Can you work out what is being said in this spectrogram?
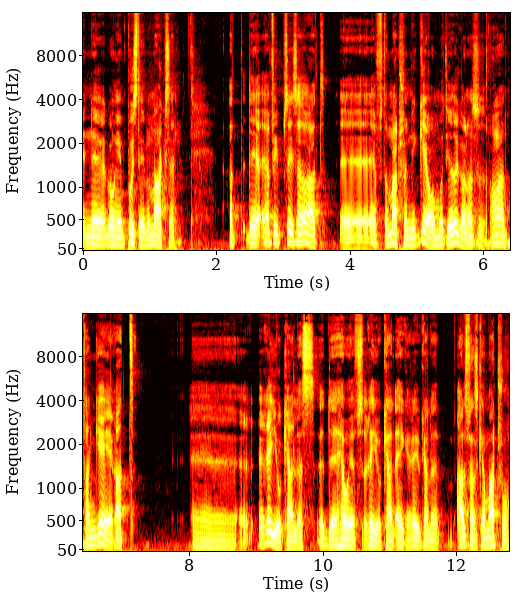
en gång i en positiv bemärkelse. Att det, jag fick precis höra att eh, efter matchen igår mot Djurgården så har han tangerat eh, Rio-Kalles, det är HFs Rio-Kalle, egen Rio-Kalle, allsvenska matcher.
